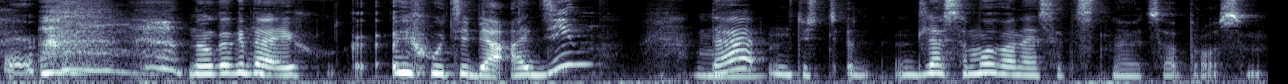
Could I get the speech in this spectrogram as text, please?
Но когда их, их у тебя один, mm-hmm. да, то есть для самой Ванессы это становится вопросом.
